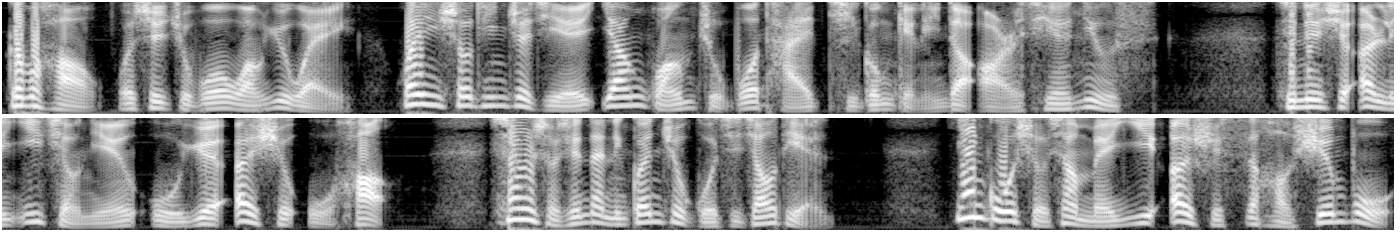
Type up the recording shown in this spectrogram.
各位好，我是主播王玉伟，欢迎收听这节央广主播台提供给您的 RTI News。今天是二零一九年五月二十五号，新闻首先带您关注国际焦点。英国首相梅伊二十四号宣布，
